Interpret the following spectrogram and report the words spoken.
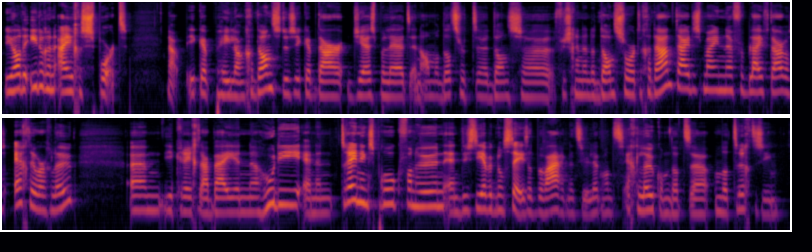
die hadden ieder een eigen sport. Nou, ik heb heel lang gedanst, dus ik heb daar jazz, ballet en allemaal dat soort uh, dansen, verschillende danssoorten gedaan tijdens mijn uh, verblijf daar. Was echt heel erg leuk. Um, je kreeg daarbij een hoodie en een trainingsbroek van hun. En dus die heb ik nog steeds. Dat bewaar ik natuurlijk, want het is echt leuk om dat, om dat terug te zien.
